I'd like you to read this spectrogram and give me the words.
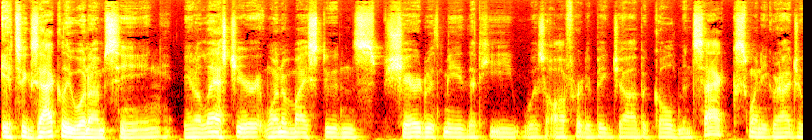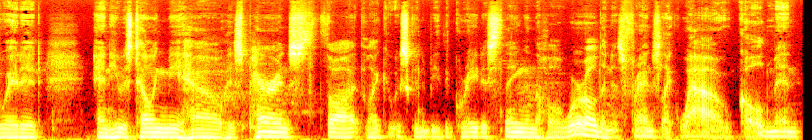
It's exactly what I'm seeing. You know, last year, one of my students shared with me that he was offered a big job at Goldman Sachs when he graduated. And he was telling me how his parents thought like it was going to be the greatest thing in the whole world. And his friends, like, wow, Goldman.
